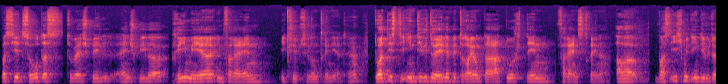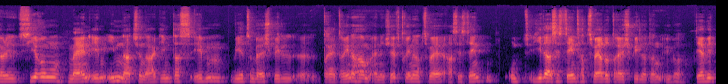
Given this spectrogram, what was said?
passiert so, dass zum Beispiel ein Spieler primär im Verein XY trainiert. Ja. Dort ist die individuelle Betreuung da durch den Vereinstrainer. Aber was ich mit Individualisierung meine, eben im Nationalteam, dass eben wir zum Beispiel äh, drei Trainer haben, einen Cheftrainer, zwei Assistenten und jeder Assistent hat zwei oder drei Spieler dann über. Der wird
